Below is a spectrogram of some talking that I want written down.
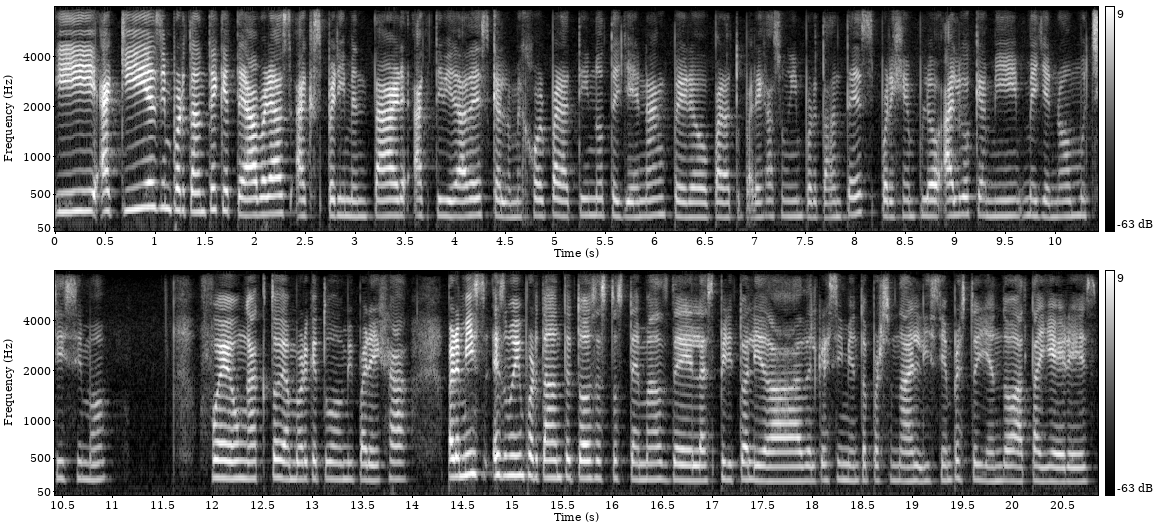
Y aquí es importante que te abras a experimentar actividades que a lo mejor para ti no te llenan, pero para tu pareja son importantes. Por ejemplo, algo que a mí me llenó muchísimo fue un acto de amor que tuvo mi pareja. Para mí es muy importante todos estos temas de la espiritualidad, del crecimiento personal y siempre estoy yendo a talleres,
